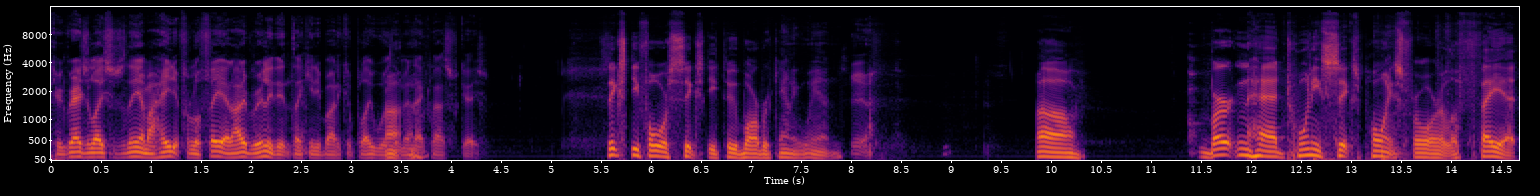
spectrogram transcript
congratulations to them. I hate it for Lafayette. I really didn't think anybody could play with them in that classification. 64-62 Barbour County wins. Yeah. Uh, Burton had 26 points for Lafayette.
